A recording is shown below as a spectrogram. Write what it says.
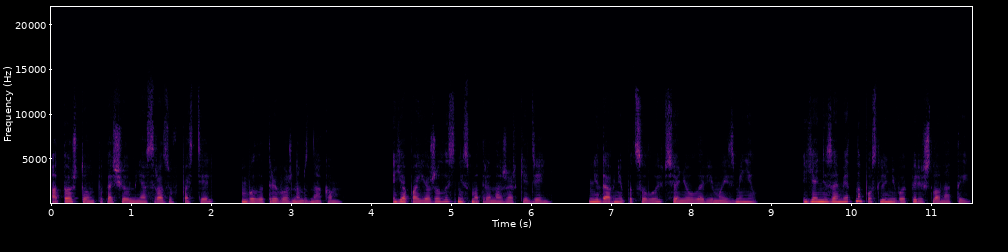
А то, что он потащил меня сразу в постель, было тревожным знаком. Я поежилась, несмотря на жаркий день. Недавний поцелуй все неуловимо изменил. Я незаметно после него перешла на «ты»,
